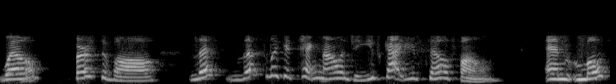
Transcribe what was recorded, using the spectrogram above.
Well, first of all, let's let's look at technology. You've got your cell phone. And most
